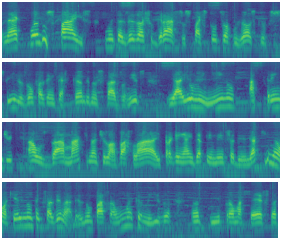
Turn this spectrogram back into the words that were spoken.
Né? Quando os pais Muitas vezes eu acho graça, os pais todos orgulhosos que os filhos vão fazer intercâmbio nos Estados Unidos e aí o menino aprende a usar a máquina de lavar lá e para ganhar a independência dele. Aqui não, aqui ele não tem que fazer nada, ele não passa uma camisa antes de ir para uma festa,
